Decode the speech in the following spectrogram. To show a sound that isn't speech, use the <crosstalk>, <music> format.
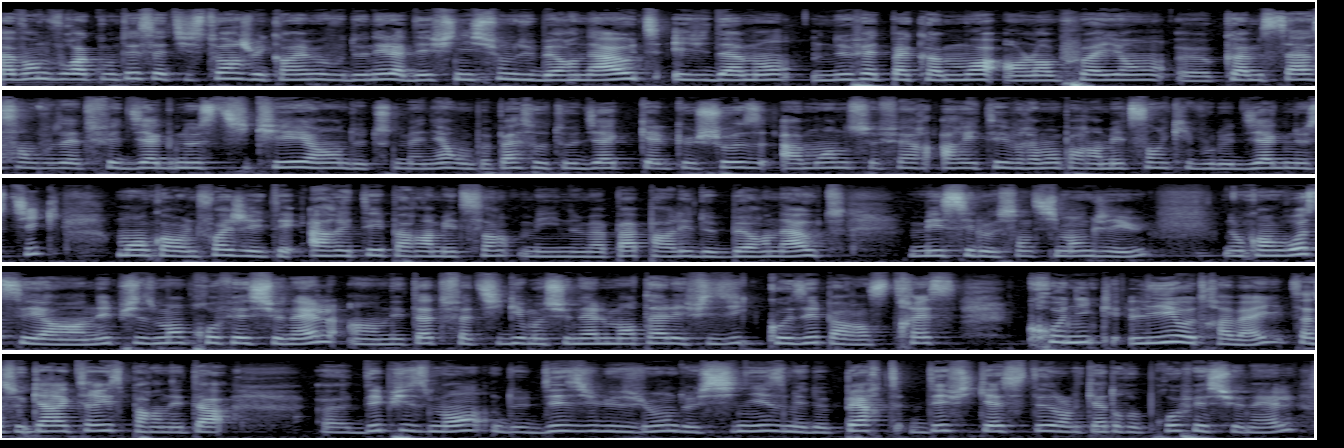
Avant de vous raconter cette histoire, je vais quand même vous donner la définition du burn-out. Évidemment, ne faites pas comme moi en l'employant euh, comme ça sans vous être fait diagnostiquer. hein. De toute manière, on ne peut pas s'autodiag quelque chose à moins de se faire arrêter vraiment par un médecin qui vous le diagnostique. Moi, encore une fois, j'ai été arrêtée par un médecin, mais il ne m'a pas parlé de burn-out, mais c'est le sentiment que j'ai eu. Donc en gros, c'est un épuisement professionnel, un état de fatigue émotionnelle, mentale et physique causé par un stress chronique lié au travail. Ça se caractérise par un état d'épuisement, de désillusion, de cynisme et de perte d'efficacité dans le cadre professionnel.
